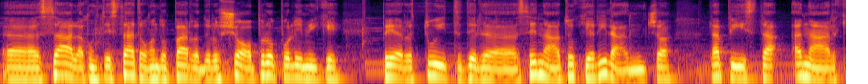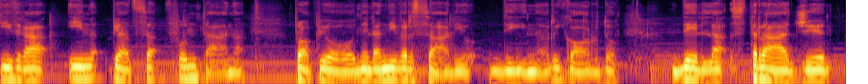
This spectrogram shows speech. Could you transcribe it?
eh, Sala contestata quando parla dello sciopero, polemiche per tweet del Senato che rilancia la pista anarchica in Piazza Fontana, proprio nell'anniversario di ricordo della strage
